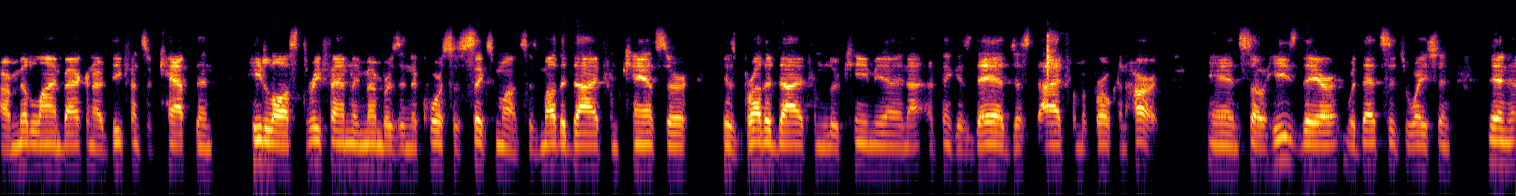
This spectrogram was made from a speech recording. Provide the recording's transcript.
our middle linebacker and our defensive captain, he lost three family members in the course of six months. His mother died from cancer his brother died from leukemia, and I, I think his dad just died from a broken heart. And so he's there with that situation. Then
